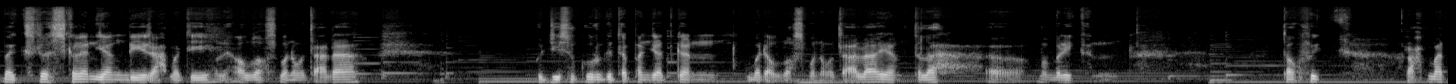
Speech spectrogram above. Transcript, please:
Baik saudara sekalian yang dirahmati oleh Allah Subhanahu wa. Puji syukur kita panjatkan kepada Allah Subhanahu wa yang telah uh, memberikan taufik, rahmat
